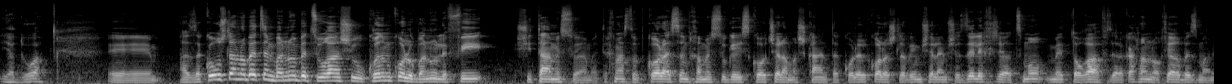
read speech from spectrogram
ידוע. אה, אז הקורס שלנו בעצם בנוי בצורה שהוא, קודם כל הוא בנוי לפי שיטה מסוימת. הכנסנו את כל ה-25 סוגי עסקאות של המשכנתה, כולל כל השלבים שלהם, שזה לכשעצמו מטורף, זה לקח לנו הכי הרבה זמן.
